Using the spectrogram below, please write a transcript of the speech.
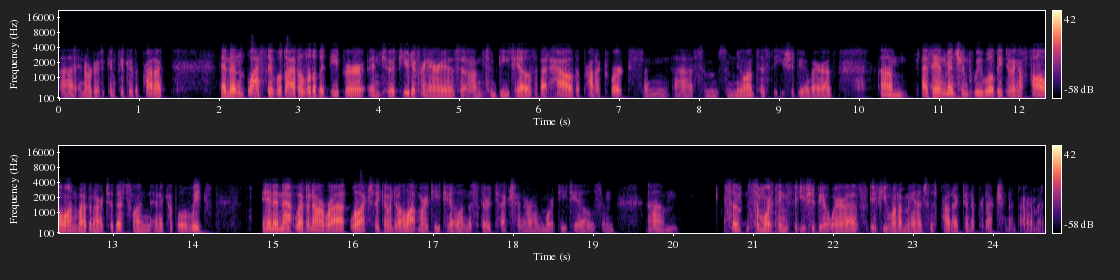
uh, in order to configure the product. And then lastly, we'll dive a little bit deeper into a few different areas on some details about how the product works and uh, some, some nuances that you should be aware of. Um, as Anne mentioned, we will be doing a follow-on webinar to this one in a couple of weeks. And in that webinar, we'll actually go into a lot more detail in this third section around more details and um, some, some more things that you should be aware of if you want to manage this product in a production environment.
